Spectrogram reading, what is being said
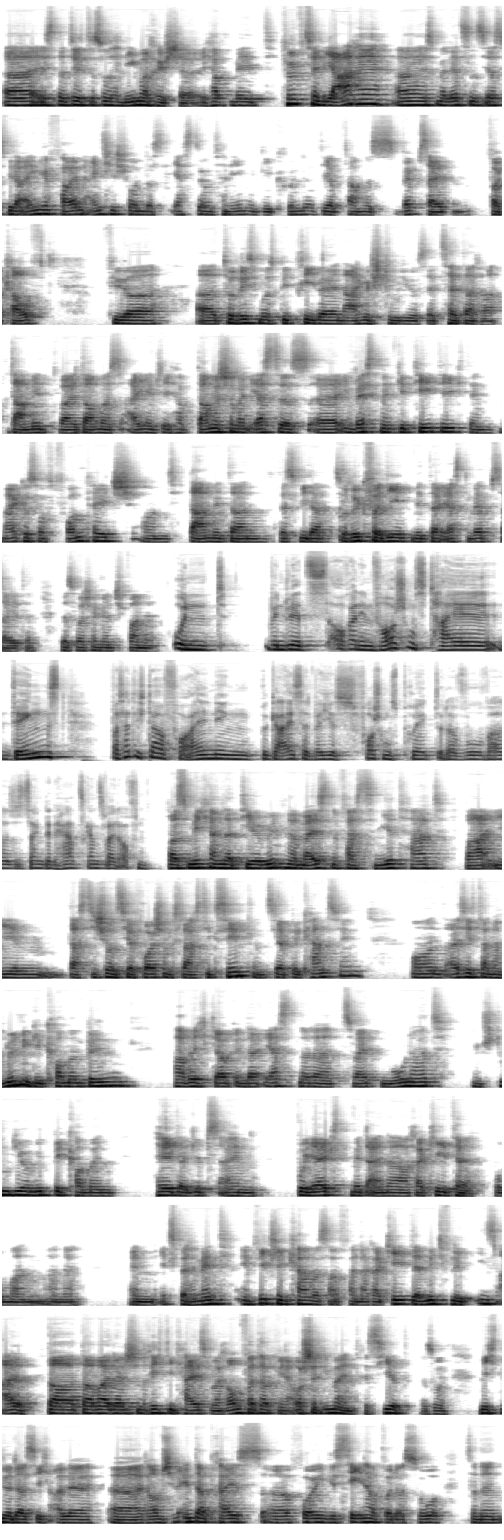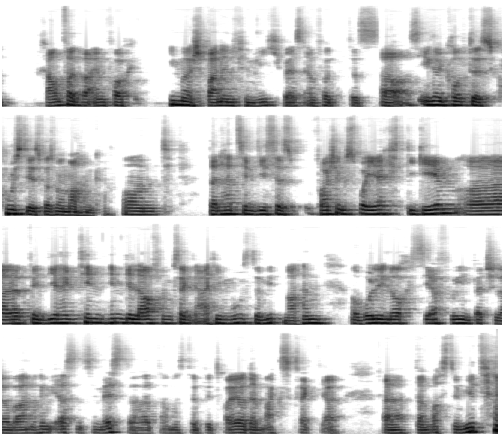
äh, ist natürlich das Unternehmerische. Ich habe mit 15 Jahren, äh, ist mir letztens erst wieder eingefallen, eigentlich schon das erste Unternehmen gegründet. Ich habe damals Webseiten verkauft für äh, Tourismusbetriebe, Nagelstudios etc. Damit war ich damals eigentlich, habe damals schon mein erstes äh, Investment getätigt, den Microsoft Frontpage und damit dann das wieder zurückverdient mit der ersten Webseite. Das war schon ganz spannend. Und wenn du jetzt auch an den Forschungsteil denkst, was hat dich da vor allen Dingen begeistert? Welches Forschungsprojekt oder wo war sozusagen dein Herz ganz weit offen? Was mich an der TU München am meisten fasziniert hat, war eben, dass die schon sehr forschungslastig sind und sehr bekannt sind. Und als ich dann nach München gekommen bin, habe ich, glaube in der ersten oder zweiten Monat im Studio mitbekommen, hey, da gibt's ein Projekt mit einer Rakete, wo man eine ein Experiment entwickeln kann, was auf einer Rakete mitfliegt ins All. Da, da war dann schon richtig heiß, weil Raumfahrt hat mich auch schon immer interessiert. Also nicht nur, dass ich alle äh, Raumschiff Enterprise äh, Folgen gesehen habe oder so, sondern Raumfahrt war einfach immer spannend für mich, weil es einfach das äh, aus irgendeinem Grund das Coolste ist, was man machen kann. Und dann hat es ihm dieses Forschungsprojekt gegeben, äh, bin direkt hin, hingelaufen und gesagt, ah, ich muss da mitmachen, obwohl ich noch sehr früh im Bachelor war, noch im ersten Semester, hat damals der Betreuer, der Max, gesagt, ja, äh, dann machst du mit.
